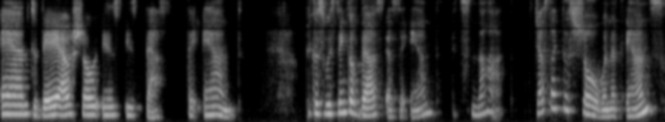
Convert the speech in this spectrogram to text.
And today our show is Is Death the End? Because we think of death as the end, it's not. Just like this show, when it ends,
